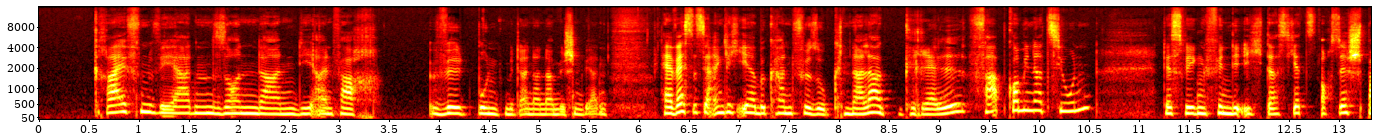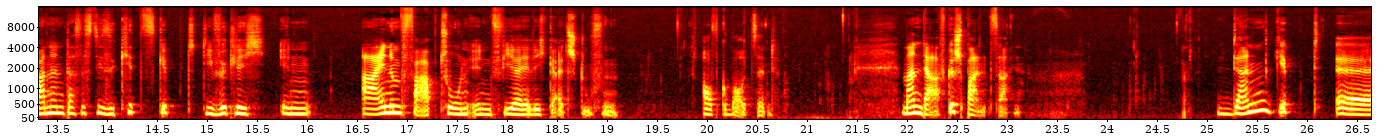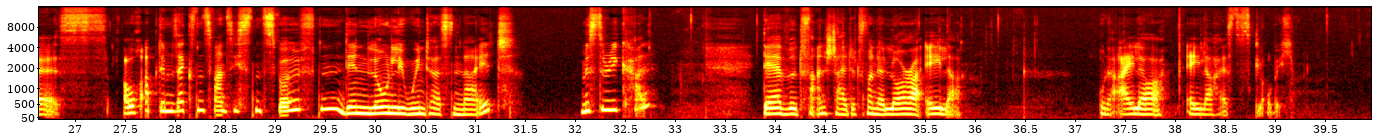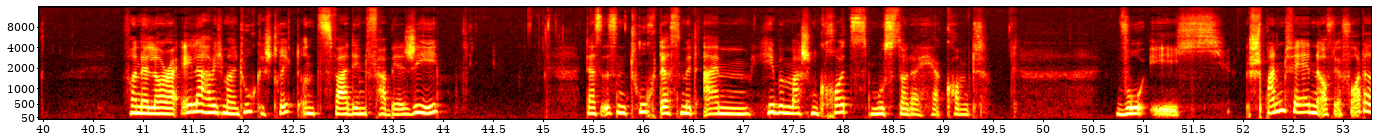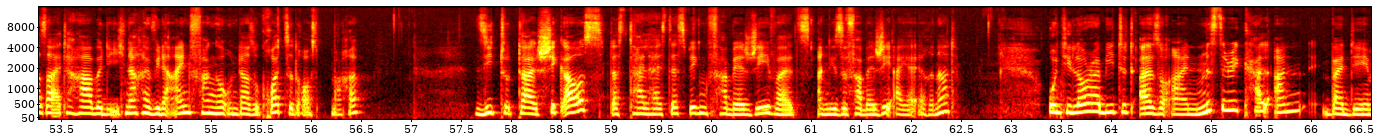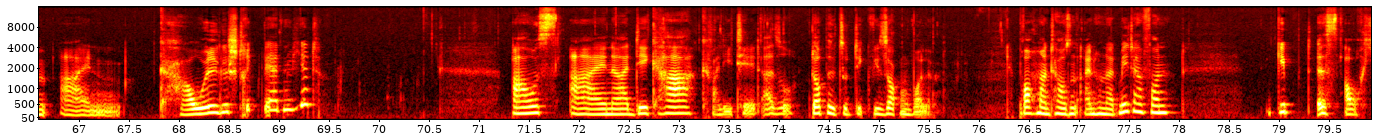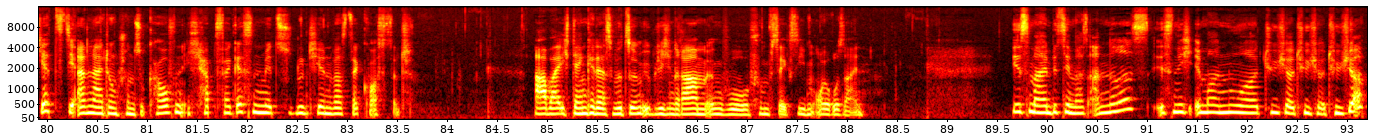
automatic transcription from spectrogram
greifen werden, sondern die einfach wild bunt miteinander mischen werden. Herr West ist ja eigentlich eher bekannt für so knaller-grell Farbkombinationen. Deswegen finde ich das jetzt auch sehr spannend, dass es diese Kits gibt, die wirklich in einem Farbton in vier Helligkeitsstufen aufgebaut sind. Man darf gespannt sein. Dann gibt es auch ab dem 26.12. den Lonely Winter's Night Mystery Call. Der wird veranstaltet von der Laura Ayler. Oder Ayler, Ayler heißt es, glaube ich. Von der Laura Ayler habe ich mal ein Tuch gestrickt und zwar den Fabergé. Das ist ein Tuch, das mit einem Hebemaschenkreuzmuster daherkommt wo ich Spannfäden auf der Vorderseite habe, die ich nachher wieder einfange und da so Kreuze draus mache. Sieht total schick aus. Das Teil heißt deswegen Fabergé, weil es an diese Fabergé-Eier erinnert. Und die Laura bietet also einen Mystery Cull an, bei dem ein Kaul gestrickt werden wird. Aus einer DK-Qualität, also doppelt so dick wie Sockenwolle. Braucht man 1100 Meter von. Gibt es auch jetzt die Anleitung schon zu kaufen. Ich habe vergessen, mir zu notieren, was der kostet. Aber ich denke, das wird so im üblichen Rahmen irgendwo 5, 6, 7 Euro sein. Ist mal ein bisschen was anderes. Ist nicht immer nur Tücher, Tücher, Tücher.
